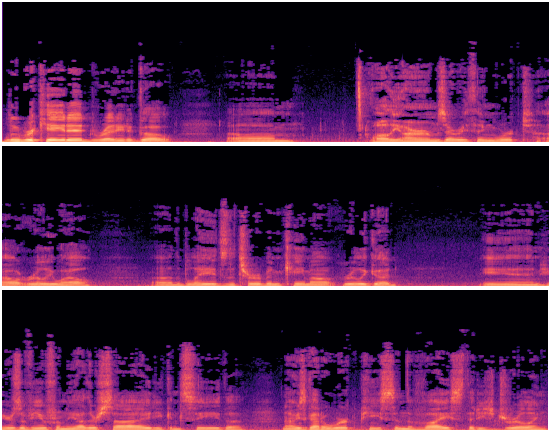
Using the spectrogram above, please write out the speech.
lubricated, ready to go. Um, all the arms, everything worked out really well. Uh, the blades, the turbine came out really good. And here's a view from the other side. You can see the now he's got a workpiece in the vise that he's drilling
